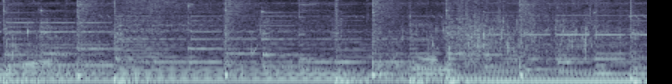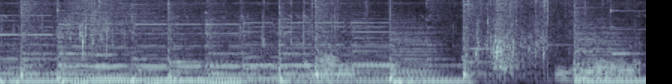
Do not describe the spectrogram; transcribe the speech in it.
นี่ก็งานประมาณกี่โมงเนี่ย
